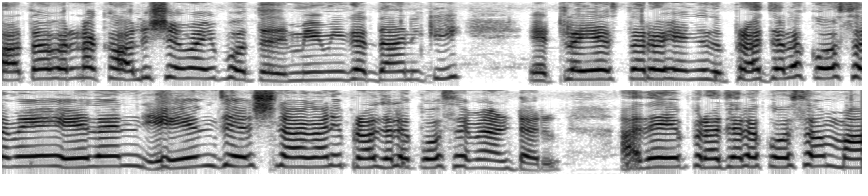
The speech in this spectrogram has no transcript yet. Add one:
వాతావరణ కాలుష్యం అయిపోతుంది. మేము ఇక దానికి ఎట్లా చేస్తారో ఏం చేస్తారు ప్రజల కోసమే ఏదైనా ఏం చేసినా కానీ ప్రజల కోసమే అంటారు. అదే ప్రజల కోసం మా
